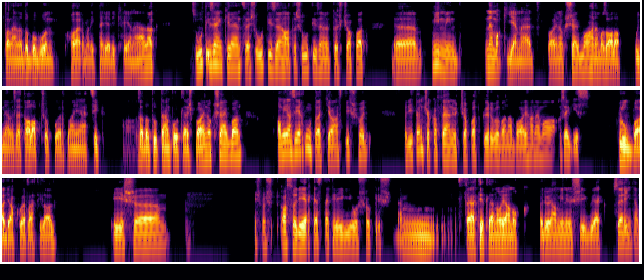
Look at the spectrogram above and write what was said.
talán a dobogón harmadik, negyedik helyen állnak. Az U19-es, U16-as, U15-ös csapat mind-mind nem a kiemelt bajnokságban, hanem az alap, úgynevezett alapcsoportban játszik az adott utánpótlás bajnokságban, ami azért mutatja azt is, hogy, hogy itt nem csak a felnőtt csapat körül van a baj, hanem az egész klubbal gyakorlatilag. És és most az, hogy érkeztek légiósok, és nem feltétlen olyanok, vagy olyan minőségűek, szerintem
